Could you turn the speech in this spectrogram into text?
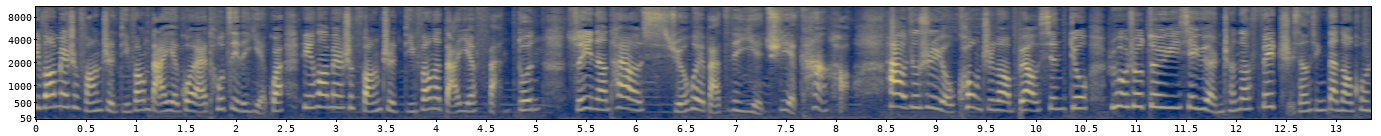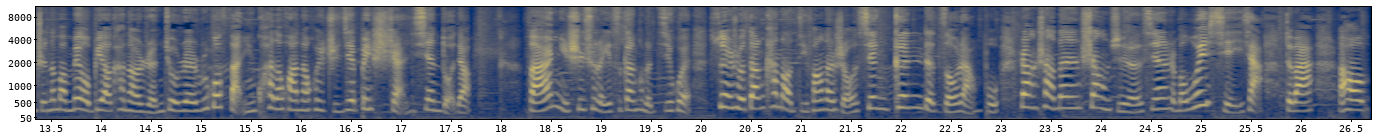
一方面是防止敌方打野过来偷自己的野怪，另一方面是防止敌方的打野反蹲。所以呢，他要学会把自己野区也看好。还有就是有控制呢，不要先丢。如果说对于一些远程的非指向性弹道控制，那么没有必要看到人就扔。如果反应快的话呢，会直接被闪现躲掉，反而你失去了一次干扣的机会。所以说，当看到敌方的时候，先跟着走两步，让上单上去先什么威胁一下，对吧？然后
